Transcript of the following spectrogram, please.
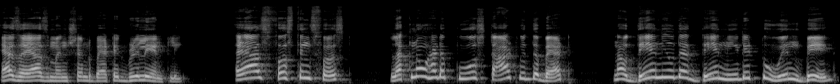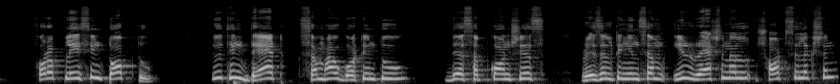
as Ayaz mentioned, batted brilliantly. Ayaz, first things first, Lucknow had a poor start with the bat. Now they knew that they needed to win big for a place in top two. Do you think that somehow got into their subconscious, resulting in some irrational shot selection?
